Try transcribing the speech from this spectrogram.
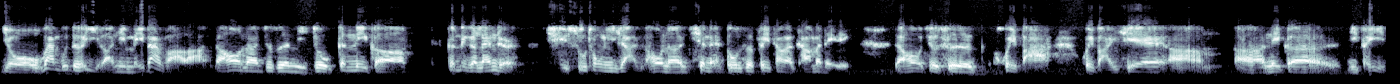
有万不得已了，你没办法了，然后呢，就是你就跟那个跟那个 lender 去疏通一下，然后呢，现在都是非常 accommodating，然后就是会把会把一些啊啊、那个你可以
